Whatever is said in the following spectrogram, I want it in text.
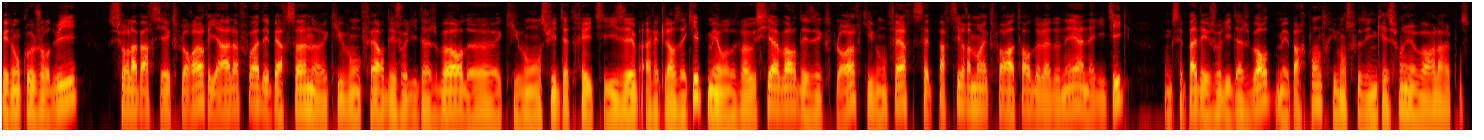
Et donc aujourd'hui, sur la partie Explorer, il y a à la fois des personnes euh, qui vont faire des jolis dashboards euh, qui vont ensuite être réutilisés avec leurs équipes, mais on va aussi avoir des Explorers qui vont faire cette partie vraiment exploratoire de la donnée, analytique. Donc, c'est pas des jolis dashboards, mais par contre, ils vont se poser une question et avoir la réponse.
